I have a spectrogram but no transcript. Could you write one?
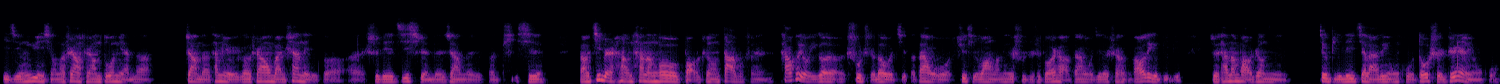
已经运行了非常非常多年的。这样的，他们有一个非常完善的一个呃识别机器人的这样的一个体系，然后基本上它能够保证大部分，它会有一个数值的，我记得，但我具体忘了那个数值是多少，但我记得是很高的一个比例，就是它能保证你这个比例进来的用户都是真人用户，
